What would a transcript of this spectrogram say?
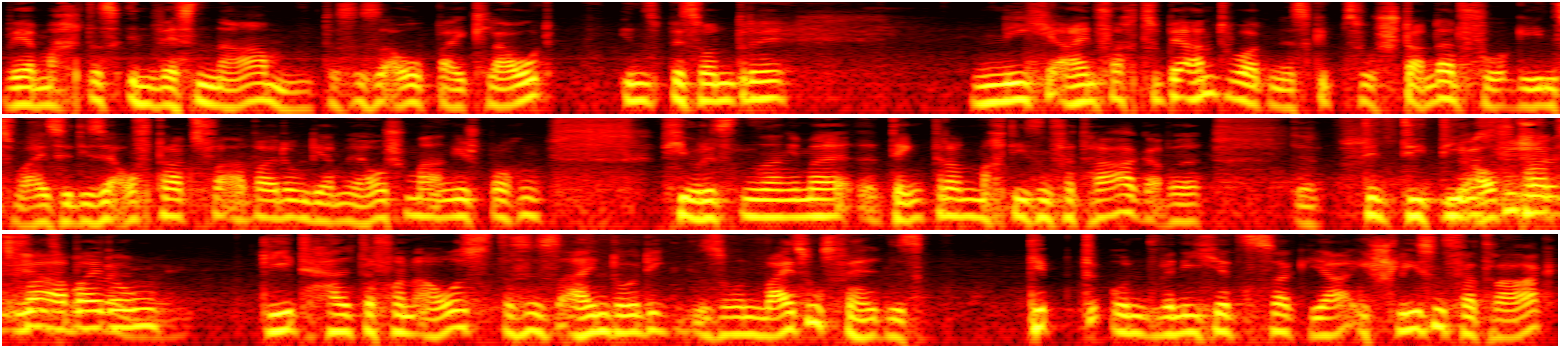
wer macht das in wessen Namen? Das ist auch bei Cloud insbesondere nicht einfach zu beantworten. Es gibt so Standardvorgehensweise, diese Auftragsverarbeitung, die haben wir auch schon mal angesprochen. Die Juristen sagen immer, denkt dran, macht diesen Vertrag. Aber die, die, die Auftragsverarbeitung geht halt davon aus, dass es eindeutig so ein Weisungsverhältnis gibt. Und wenn ich jetzt sage, ja, ich schließe einen Vertrag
